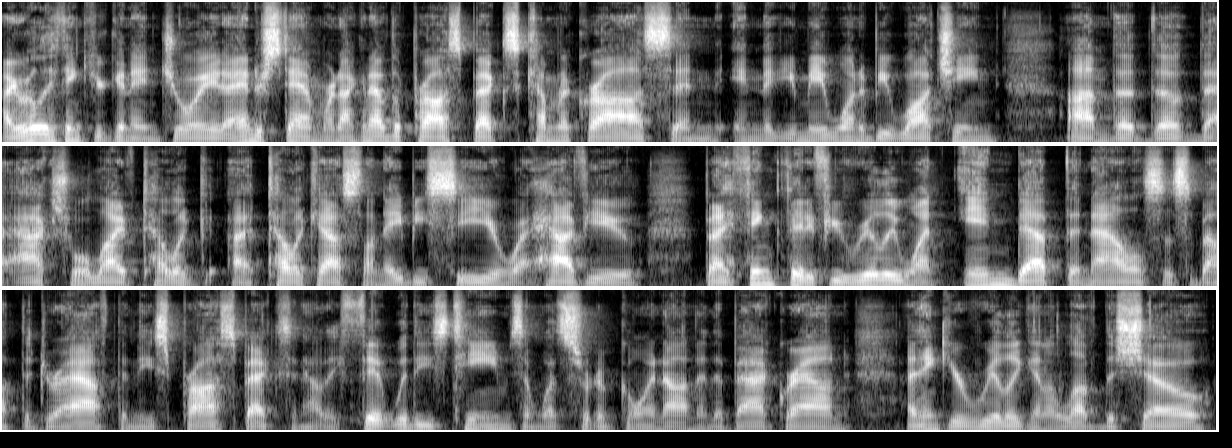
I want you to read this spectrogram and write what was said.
I really think you're going to enjoy it. I understand we're not going to have the prospects coming across, and, and that you may want to be watching um, the, the the actual live tele, uh, telecast on ABC or what have you. But I think that if you really want in-depth analysis about the draft and these prospects and how they fit with these teams and what's sort of going on in the background, I think you're really going to love the show.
